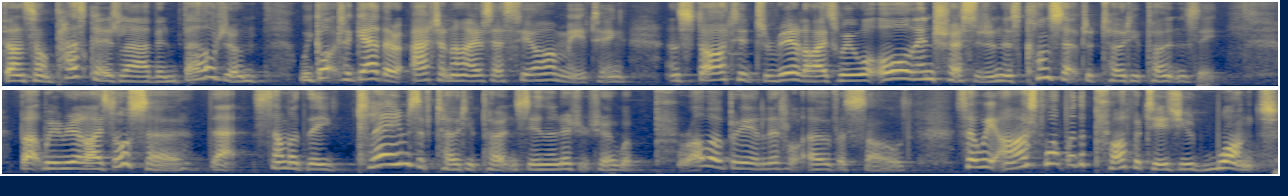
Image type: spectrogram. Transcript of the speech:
Vincent Pasque's lab in Belgium, we got together at an ISSCR meeting and started to realize we were all interested in this concept of totipotency. But we realized also that some of the claims of totipotency in the literature were probably a little oversold. So we asked what were the properties you'd want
